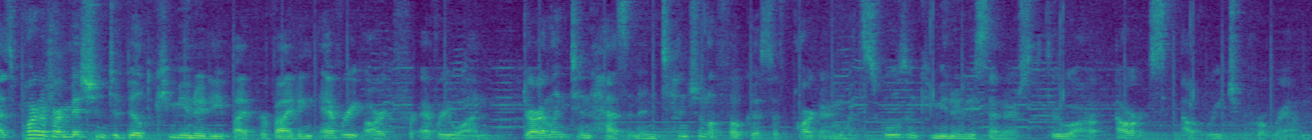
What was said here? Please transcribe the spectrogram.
As part of our mission to build community by providing every art for everyone, Darlington has an intentional focus of partnering with schools and community centers through our Arts Outreach program.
